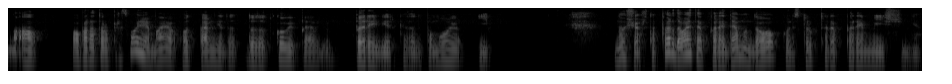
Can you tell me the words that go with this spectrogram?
Ну, а оператор присвоєння має от певні додаткові перевірки за допомогою if. Ну що ж, тепер давайте перейдемо до конструктора переміщення.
